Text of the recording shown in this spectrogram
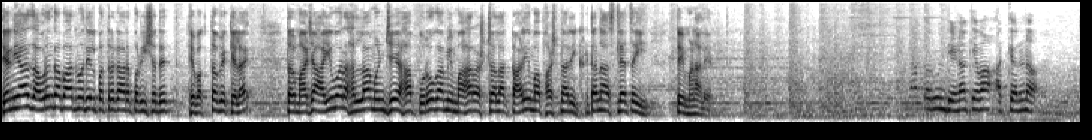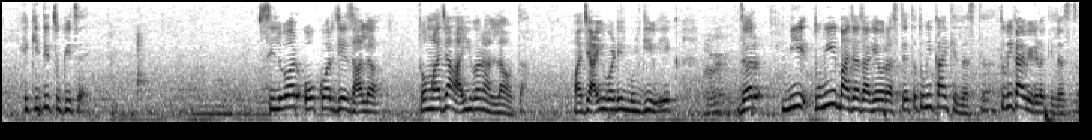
त्यांनी आज औरंगाबादमधील पत्रकार परिषदेत हे वक्तव्य केलं आहे तर माझ्या आईवर हल्ला म्हणजे हा पुरोगामी महाराष्ट्राला काळीमा फासणारी घटना असल्याचंही ते म्हणाले. करून देणं किंवा करणं हे किती चुकीचं आहे? सिल्वर ओकवर जे झालं तो माझ्या आईवर हल्ला होता. माझी आई वडील मुलगी एक. जर मी तुम्ही माझ्या जागेवर असते तर तुम्ही काय केलं असतं? तुम्ही काय वेगळं केलं असतं?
